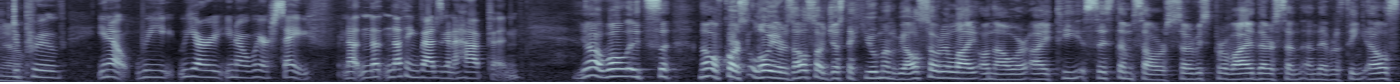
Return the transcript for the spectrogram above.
Yeah. to prove, you know, we we are, you know, we are safe. Not, no, nothing bad is gonna happen. Yeah, well, it's uh, no, of course, lawyers also are just a human. We also rely on our IT systems, our service providers, and, and everything else.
